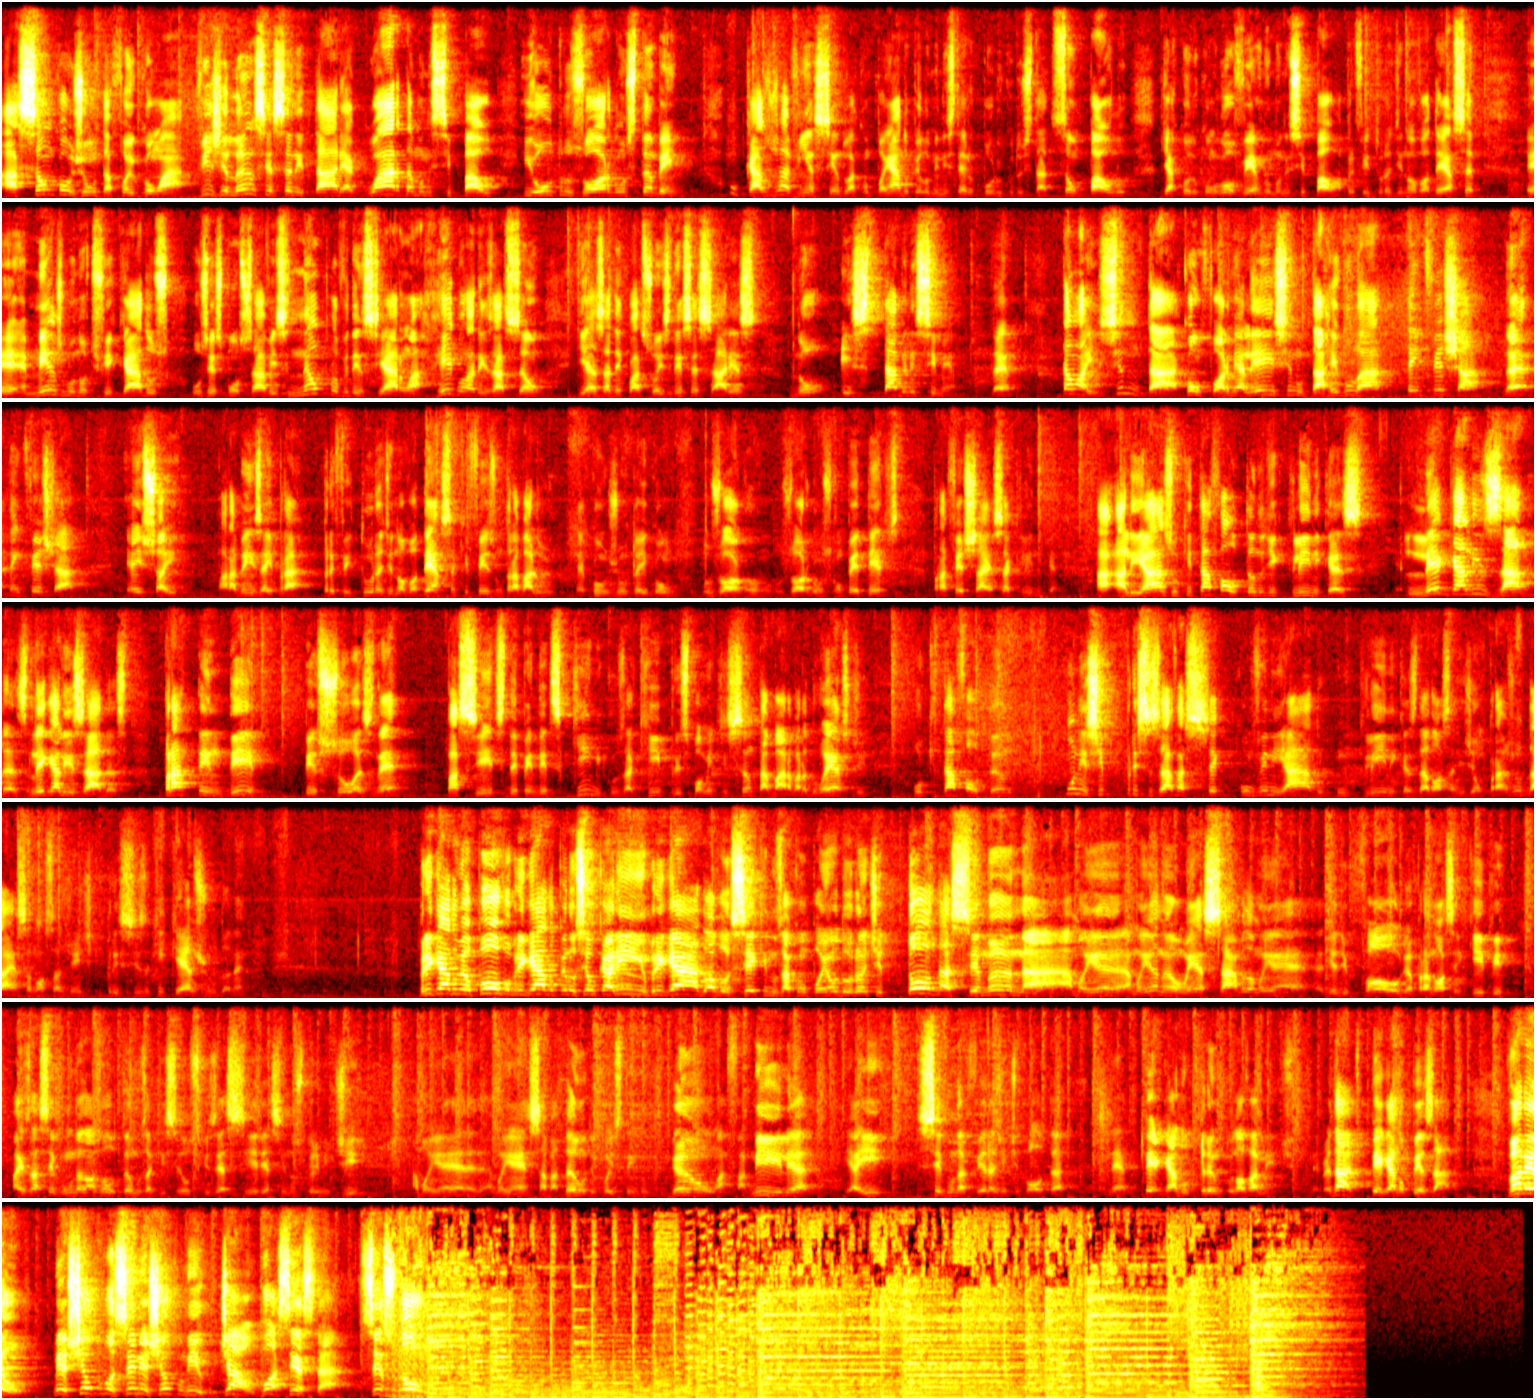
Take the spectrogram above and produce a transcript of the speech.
A ação conjunta foi com a Vigilância Sanitária, Guarda Municipal e outros órgãos também. O caso já vinha sendo acompanhado pelo Ministério Público do Estado de São Paulo, de acordo com o governo municipal, a Prefeitura de Nova Odessa, é, mesmo notificados, os responsáveis não providenciaram a regularização e as adequações necessárias no estabelecimento. Né? Então aí, se não está conforme a lei, se não está regular, tem que fechar, né? Tem que fechar. É isso aí. Parabéns aí para a Prefeitura de Nova Odessa, que fez um trabalho né, conjunto aí com os órgãos, os órgãos competentes para fechar essa clínica. A, aliás, o que está faltando de clínicas legalizadas, legalizadas, para atender pessoas, né, pacientes dependentes químicos aqui, principalmente em Santa Bárbara do Oeste, o que está faltando. O município precisava ser conveniado com clínicas da nossa região para ajudar essa nossa gente que precisa, que quer ajuda, né? Obrigado, meu povo, obrigado pelo seu carinho, obrigado a você que nos acompanhou durante toda a semana. Amanhã, amanhã não, amanhã é sábado, amanhã é dia de folga para a nossa equipe, mas na segunda nós voltamos aqui, se Deus quiser, se Ele assim nos permitir. Amanhã é, amanhã é sabadão, depois tem domingão, a família, e aí, segunda-feira a gente volta né, pegar no tranco novamente. Não é verdade? Pegar no pesado. Valeu! Mexeu com você, mexeu comigo. Tchau, boa sexta. Sextou!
